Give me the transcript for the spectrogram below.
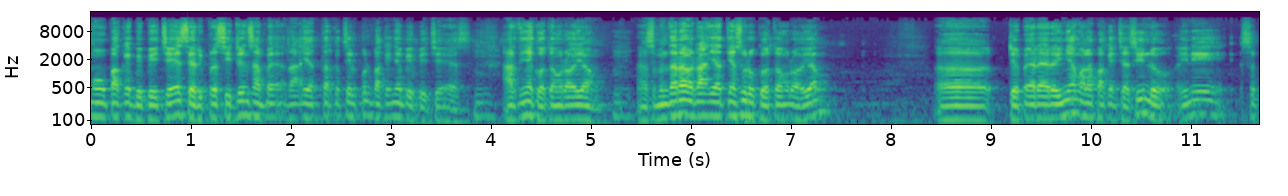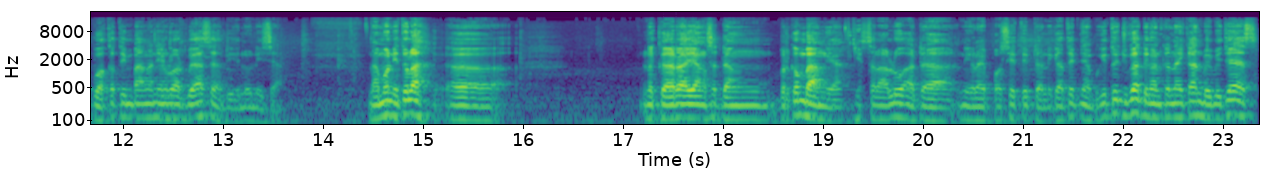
mau pakai BPJS dari presiden sampai rakyat terkecil pun pakainya BPJS artinya gotong royong. Nah sementara rakyatnya suruh gotong royong eh, DPR RI-nya malah pakai jasindo. Ini sebuah ketimpangan yang luar biasa di Indonesia. Namun itulah eh, negara yang sedang berkembang ya, selalu ada nilai positif dan negatifnya. Begitu juga dengan kenaikan BPJS.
